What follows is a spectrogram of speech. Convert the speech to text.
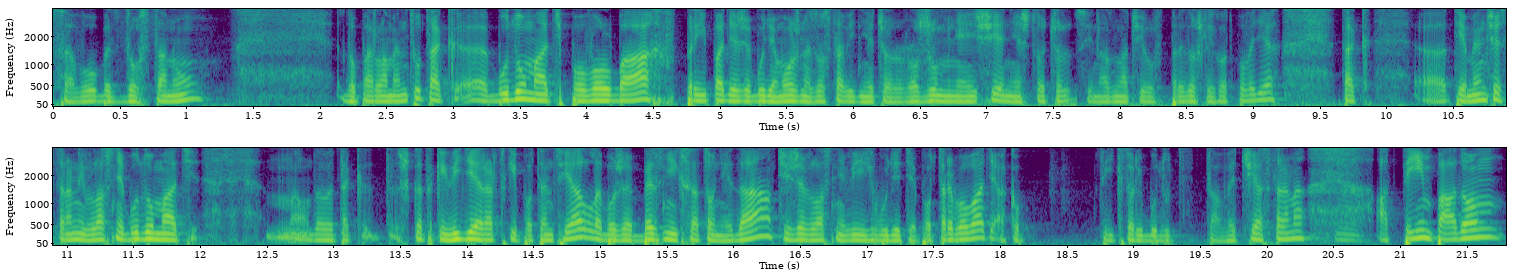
sa vôbec dostanú do parlamentu, tak e, budú mať po voľbách, v prípade, že bude možné zostaviť niečo rozumnejšie, než to, čo si naznačil v predošlých odpovediach, tak e, tie menšie strany vlastne budú mať no, tak, taký vydieracký potenciál, lebo že bez nich sa to nedá, čiže vlastne vy ich budete potrebovať ako tí, ktorí budú tá väčšia strana. Mm. A tým pádom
